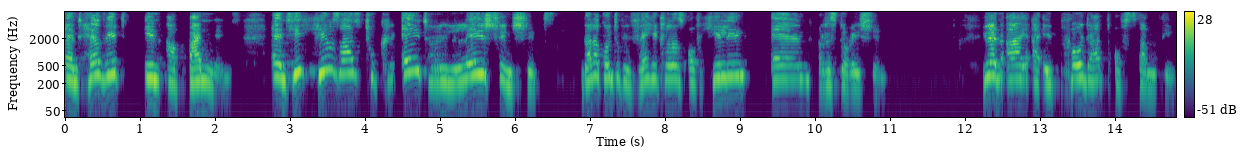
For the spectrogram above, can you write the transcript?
and have it in abundance. And he heals us to create relationships that are going to be vehicles of healing and restoration. You and I are a product of something.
